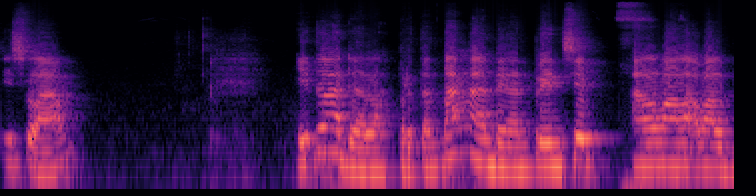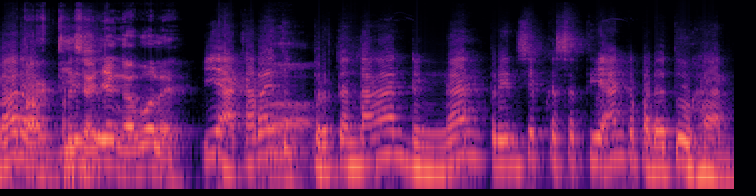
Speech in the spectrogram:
Islam itu adalah bertentangan dengan prinsip al-wala wal bara Pergi saja nggak boleh. Iya, karena itu Oh. bertentangan dengan prinsip kesetiaan kepada Tuhan.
